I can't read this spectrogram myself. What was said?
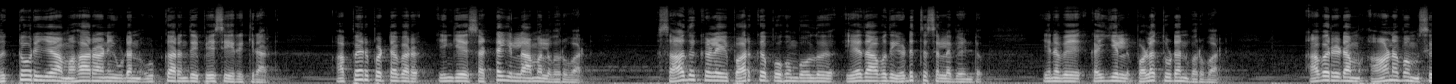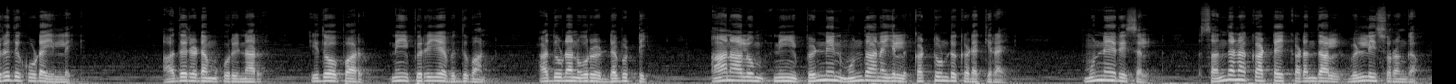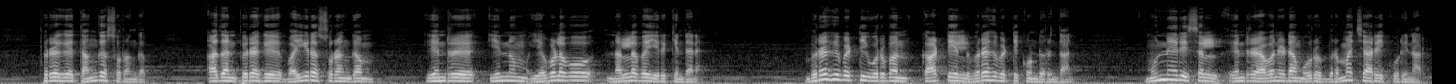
விக்டோரியா மகாராணியுடன் உட்கார்ந்து பேசியிருக்கிறார். அப்பேற்பட்டவர் இங்கே சட்டை இல்லாமல் வருவார். சாதுக்களை பார்க்க போகும்போது ஏதாவது எடுத்து செல்ல வேண்டும். எனவே கையில் பழத்துடன் வருவார். அவரிடம் ஆணவம் சிறிது கூட இல்லை. அதரிடம் கூறினார் இதோ பார் நீ பெரிய வித்துவான். அதுடன் ஒரு டெபுட்டி. ஆனாலும் நீ பெண்ணின் முந்தானையில் கட்டுண்டு கிடக்கிறாய். முன்னேறி செல். சந்தனக்காட்டை கடந்தால் வெள்ளி சுரங்கம் பிறகு தங்க சுரங்கம். அதன் பிறகு வைர சுரங்கம் என்று இன்னும் எவ்வளவோ நல்லவை இருக்கின்றன. விறகு வெட்டி ஒருவன் காட்டில் விறகு வெட்டி கொண்டிருந்தான். முன்னேறி செல் என்று அவனிடம் ஒரு பிரம்மச்சாரி கூறினார்.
